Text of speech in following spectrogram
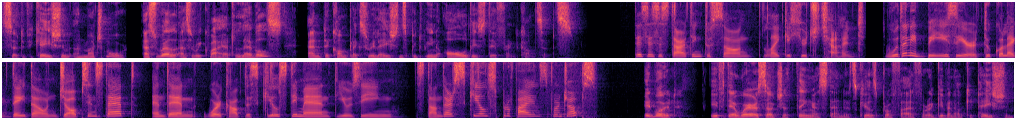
certification, and much more, as well as required levels and the complex relations between all these different concepts. This is starting to sound like a huge challenge. Wouldn't it be easier to collect data on jobs instead and then work out the skills demand using standard skills profiles for jobs? It would, if there were such a thing as standard skills profile for a given occupation.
